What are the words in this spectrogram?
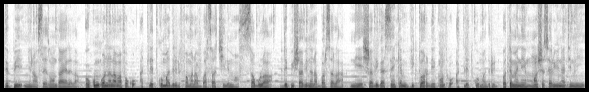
Depuis ɲinan saison dayɛlɛ la o kumu kɔnɔna la an b'a fɔ ko atletico madrid famana barça cili ma. Sabula depuis xavi nana barça la nin ye xavi ka 5ème victoire de contre atletico madrid. O tɛmɛnen manchester united ni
